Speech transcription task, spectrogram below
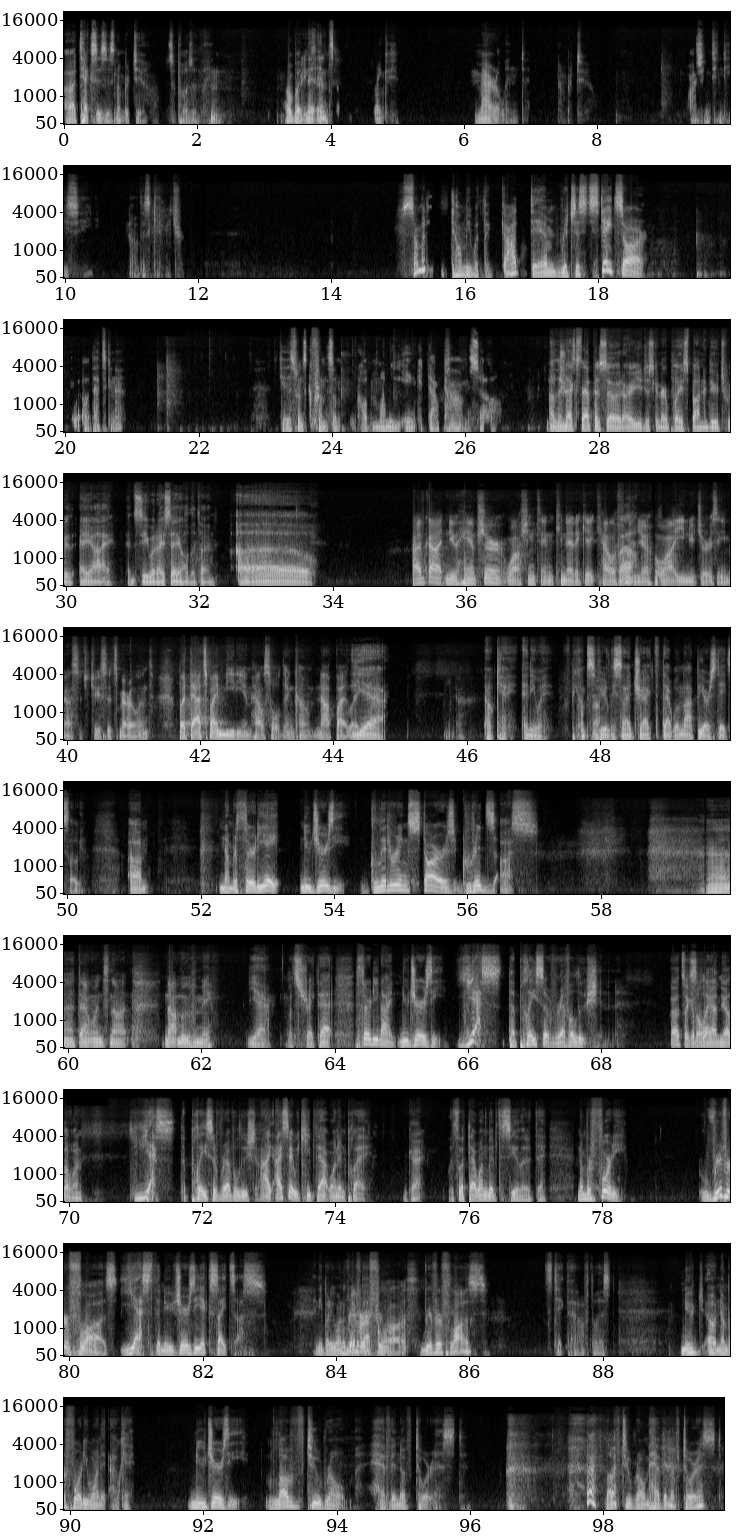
Uh, Texas is number two, supposedly. Hmm. Oh, but Makes in, in sense. like Maryland, number two. Washington, D.C. No, this can't be true. Somebody tell me what the goddamn richest states are. Oh, that's gonna. Okay, this one's from something called moneyinc.com. So On the next episode, are you just going to replace Bonaduce with AI and see what I say all the time? Oh, I've got New Hampshire, Washington, Connecticut, California, Hawaii, New Jersey, Massachusetts, Maryland. But that's by medium household income, not by like yeah. you know. Okay. Anyway, we've become severely sidetracked. That will not be our state slogan. Um, number 38, New Jersey. Glittering stars grids us. Uh, that one's not not moving me. Yeah, let's strike that. 39, New Jersey. Yes, the place of revolution. Oh, it's like a Sold. play on the other one. Yes, the place of revolution. I, I say we keep that one in play. Okay. Let's let that one live to see another day. Number 40, river flaws. Yes, the New Jersey excites us. Anybody want to go to River flaws. river flaws? Let's take that off the list. New oh number 41. Okay. New Jersey. Love to roam. Heaven of tourist. Love to roam heaven of tourist.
